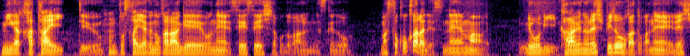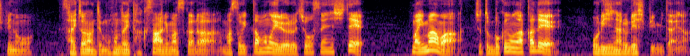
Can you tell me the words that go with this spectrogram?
身が硬いっていう、ほんと最悪の唐揚げをね、生成したことがあるんですけど、まあそこからですね、まあ、料理、唐揚げのレシピ動画とかね、レシピのサイトなんてもう本当にたくさんありますから、まあそういったものをいろいろ挑戦して、まあ今はちょっと僕の中でオリジナルレシピみたいな、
